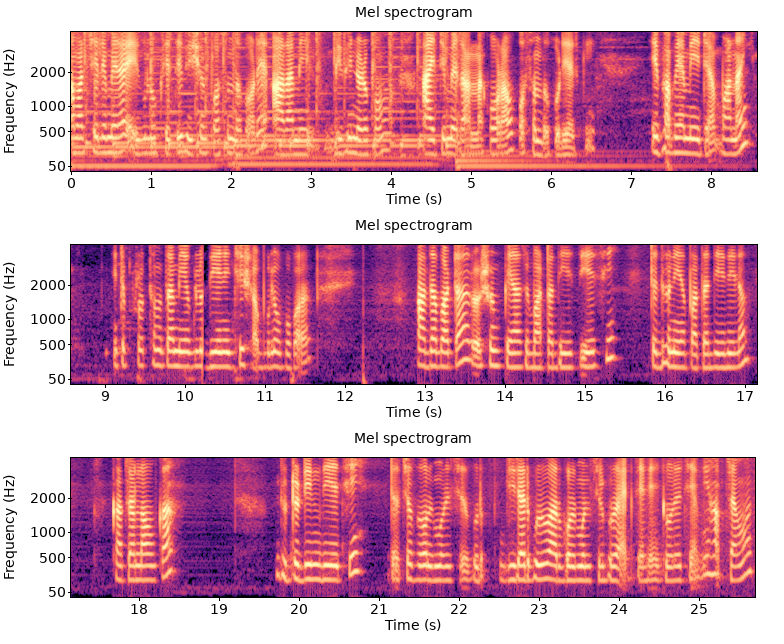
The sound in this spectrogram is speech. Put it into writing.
আমার ছেলেমেয়েরা এগুলো খেতে ভীষণ পছন্দ করে, আর আমি বিভিন্ন রকম আইটেমের রান্না করাও পছন্দ করি আর কি। এভাবে আমি এটা বানাই। এটা প্রথমত আমি এগুলো দিয়ে নিচ্ছি সবগুলো উপকরণ। আদা বাটা, রসুন, পেঁয়াজ বাটা দিয়ে দিয়েছি। এটা ধনিয়া পাতা দিয়ে দিলাম। কাঁচা লঙ্কা, দুটো ডিম দিয়েছি। এটা হচ্ছে গোলমরিচের গুঁড়ো, জিরার গুঁড়ো আর গোলমরিচের গুঁড়ো এক জায়গায় করেছি আমি, হাফ চামচ।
